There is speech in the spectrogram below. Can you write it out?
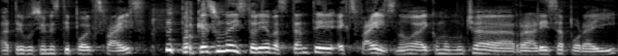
atribuciones tipo X-Files, porque es una historia bastante X-Files, ¿no? Hay como mucha rareza por ahí.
